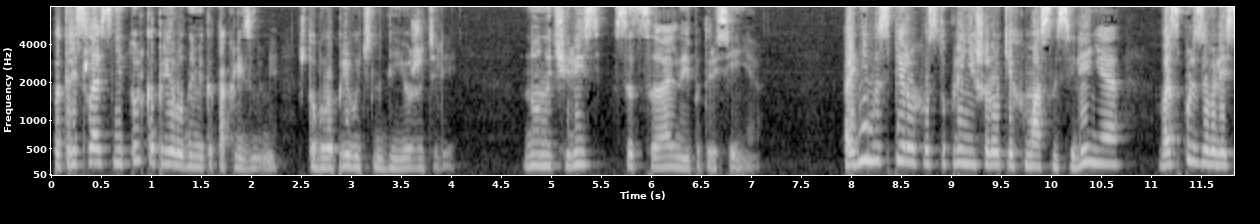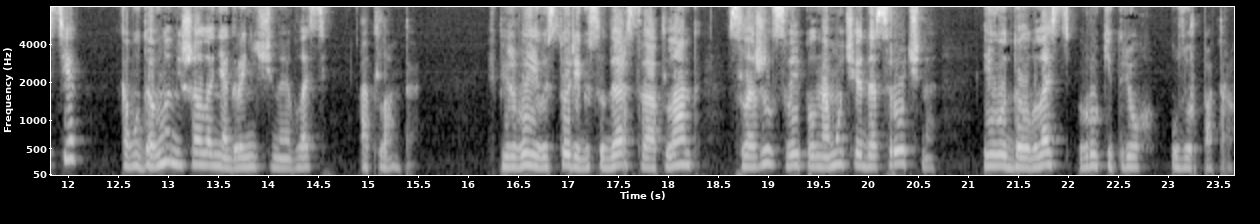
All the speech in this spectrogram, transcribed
потряслась не только природными катаклизмами, что было привычно для ее жителей, но начались социальные потрясения. Одним из первых выступлений широких масс населения воспользовались те, кому давно мешала неограниченная власть Атланта. Впервые в истории государства Атлант сложил свои полномочия досрочно и отдал власть в руки трех узурпаторов.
